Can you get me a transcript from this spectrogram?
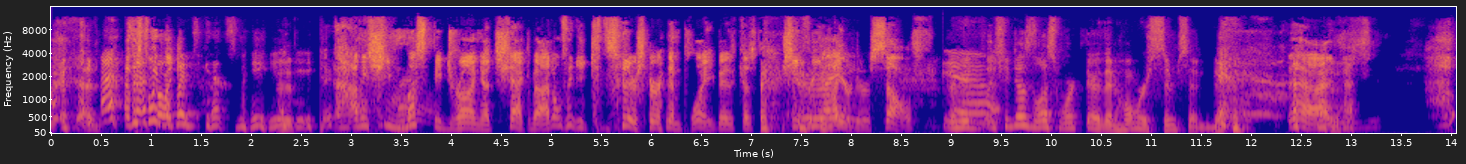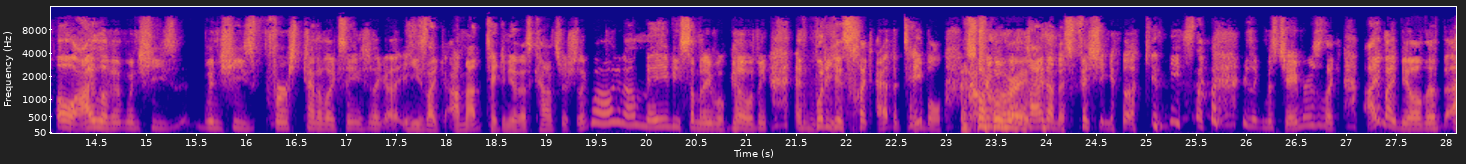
At this point, like- always gets me. I mean, she must be drawing a check, but I don't think he considers her an employee because she Right. rehired herself. I mean, she does less work there than Homer Simpson. Yeah. I- oh, I love it when she's when she's first kind of like saying she's like uh, he's like I'm not taking you to this concert. She's like, well, you know, maybe somebody will go with me. And Woody is like at the table stringing right. the line on this fishing hook, and he's like, he's like Miss Chambers, like I might be able to,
